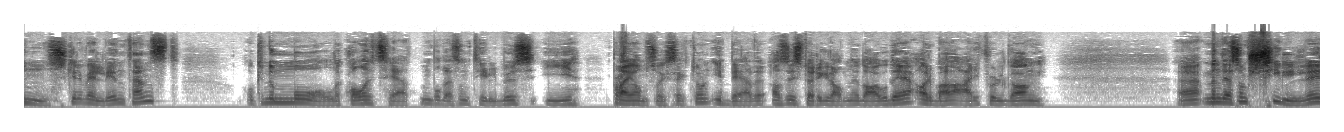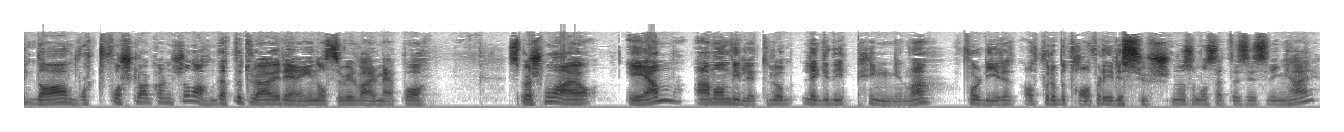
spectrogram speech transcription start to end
ønsker veldig intenst å kunne måle kvaliteten på det som tilbys i pleie- og omsorgssektoren i, bedre, altså i større grad enn i dag. Og det arbeidet er i full gang. Eh, men det som skiller da vårt forslag, kanskje, da, dette tror jeg regjeringen også vil være med på. Spørsmålet er jo én, er man villig til å legge de pengene for, de, for å betale for de ressursene som må settes i sving her?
